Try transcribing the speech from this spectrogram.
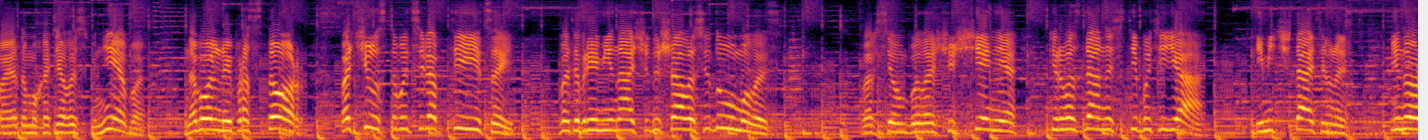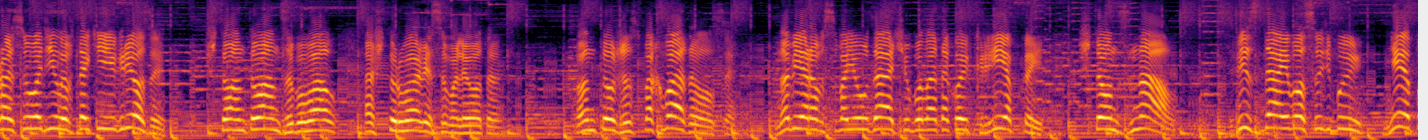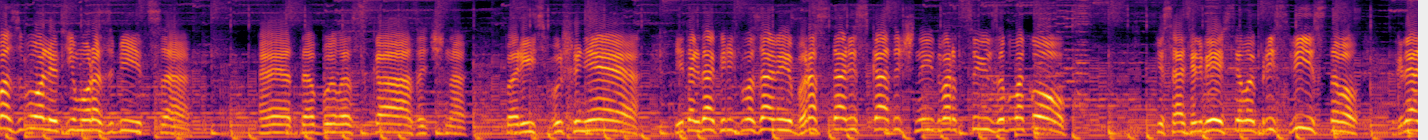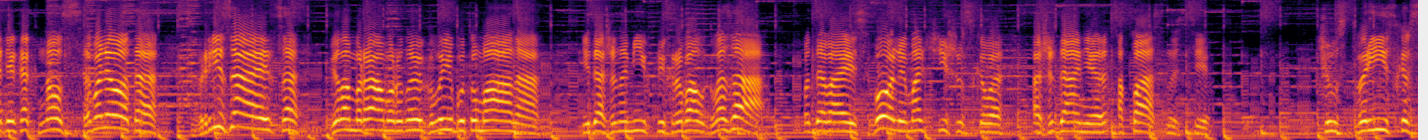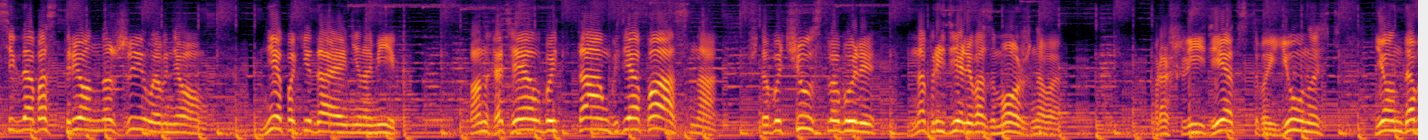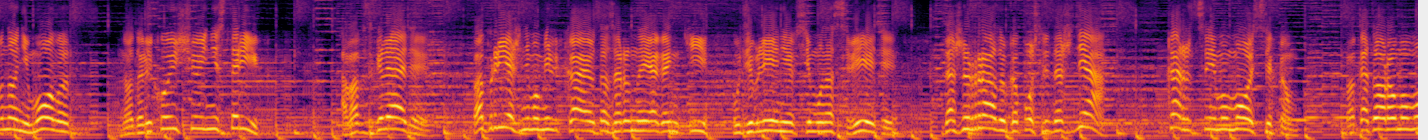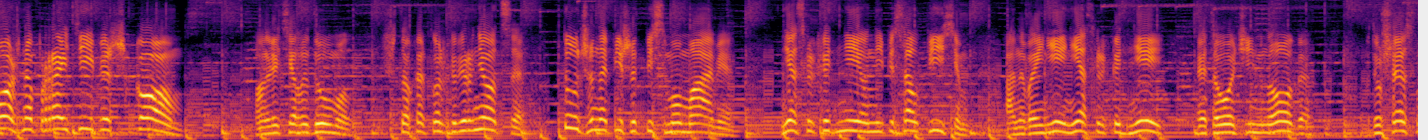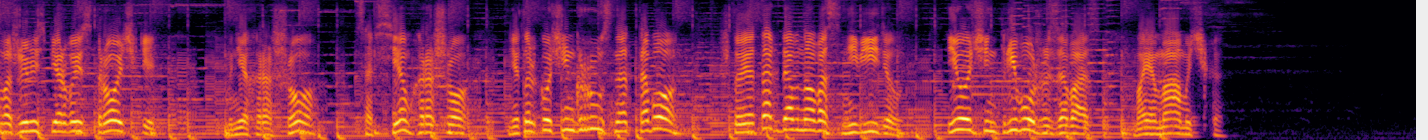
Поэтому хотелось в небо, на вольный простор, почувствовать себя птицей. В это время иначе дышалось и думалось. Во всем было ощущение первозданности бытия – и мечтательность иной раз уводила в такие грезы, что Антуан забывал о штурвале самолета. Он тут же спохватывался, но вера в свою удачу была такой крепкой, что он знал, звезда его судьбы не позволит ему разбиться. Это было сказочно, парить в вышине, и тогда перед глазами вырастали сказочные дворцы из облаков. Писатель весело присвистывал, глядя, как нос самолета врезается в беломраморную глыбу тумана, и даже на миг прикрывал глаза, поддаваясь воле мальчишеского ожидания опасности. Чувство риска всегда обостренно жило в нем, не покидая ни на миг. Он хотел быть там, где опасно, чтобы чувства были на пределе возможного. Прошли детство, юность, и он давно не молод, но далеко еще и не старик. А во взгляде по-прежнему мелькают озорные огоньки удивления всему на свете. Даже радуга после дождя кажется ему мостиком, по которому можно пройти пешком. Он летел и думал, что как только вернется, тут же напишет письмо маме. Несколько дней он не писал писем, а на войне несколько дней – это очень много. В душе сложились первые строчки – мне хорошо, совсем хорошо. Мне только очень грустно от того, что я так давно вас не видел и очень тревожусь за вас, моя мамочка.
